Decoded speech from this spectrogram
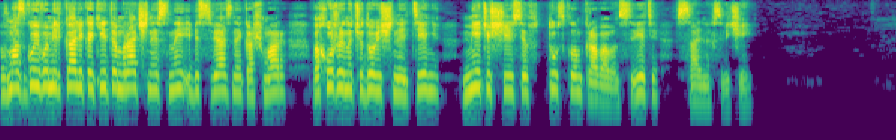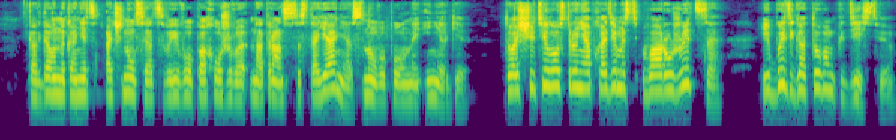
В мозгу его мелькали какие-то мрачные сны и бессвязные кошмары, похожие на чудовищные тени, мечущиеся в тусклом кровавом свете сальных свечей. Когда он, наконец, очнулся от своего похожего на транс состояния, снова полной энергии, то ощутил острую необходимость вооружиться и быть готовым к действию.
